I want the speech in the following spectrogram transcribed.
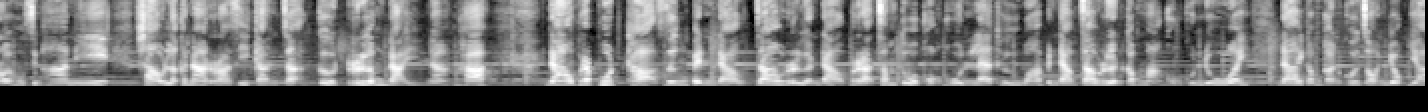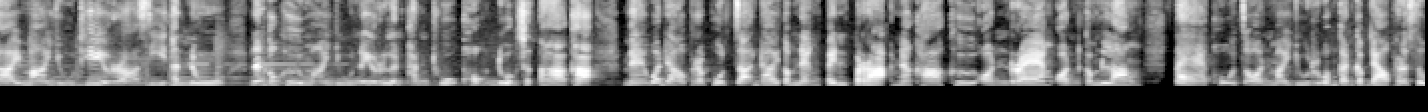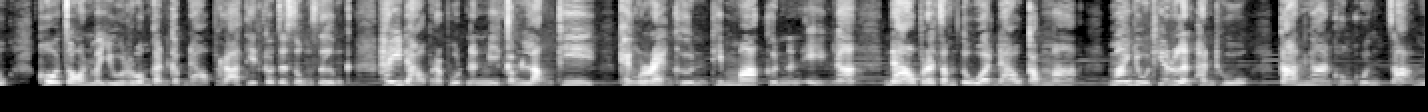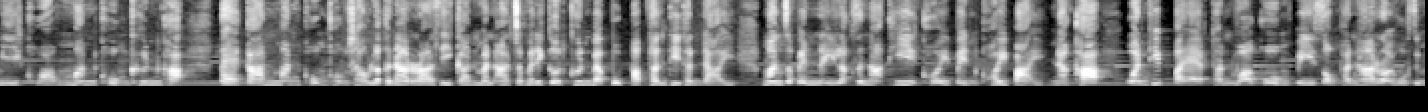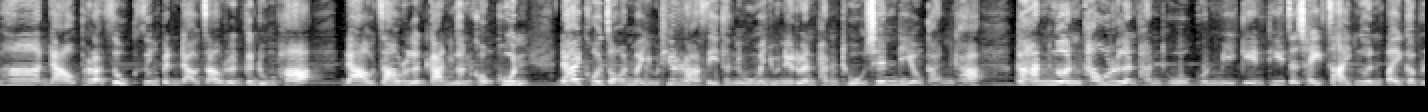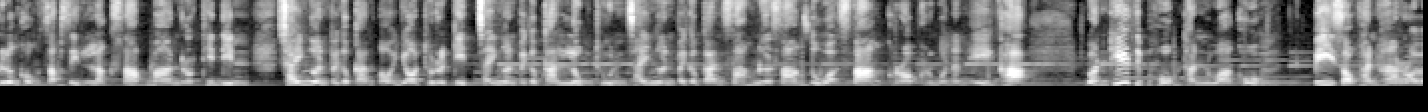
2565 นี้ ชาวลัคนาราศีกันจะเกิดเรื่องใดนะคะ ดาวพระพุธค่ะ ซึ่งเป็นดาวเจ้าเรือนดาวประจำตัวของคุณ และถือว่าเป็นดาวเจ้าเรือนกัมมะของคุณด้วย ได้ทำการโคจรยกย้ายมาอยู่ที่ราศีธนู นั่นก็คือมาอยู่ในเรือนพันธุของดวงชะตาค่ะ แม้ว่าดาวพระพุธจะได้ตำแหน่งเป็นประนะคะ คืออ่อนแรงอ่อนกำลัง แต่โคจรมาอยู่ร่วมกันกับดาวพระศุกร์โคจรมาอยู่ร่วมกันกับดาวพระอาทิตย์ก็จะส่งเสริม ให้ดาวพระพุธนั้นมีกำลังที่ แข็งแรงขึ้นที่มากขึ้นนั่นเองนะ ดาวประจำตัวดาวกัมมะ มาอยู่ที่เรือนพันธุ การงานของคุณจะมีความมั่นคงขึ้นค่ะ แต่การมั่นคงของชาวลัคนาราศีกันมันอาจจะไม่ได้เกิดขึ้นแบบปุบปับทันทีทันใด มันจะเป็นในลักษณะที่ค่อยเป็นค่อยไปนะคะ วันที่ 8 ธันวาคม ปี 2565 ดาวพระศุกร์ซึ่งเป็นดาวเจ้าเรือนกระดุมพระ ดาวเจ้าเรือนการเงินของคุณ ได้โคจรมาอยู่ที่ราศีธนูมาอยู่ในเรือนพันธุเช่นเดียวกันค่ะ การเงินเข้าเรือนพันธุคุณมีเกณฑ์ที่จะใช้จ่ายเงินไปกับเรื่องของทรัพย์สินหลักทรัพย์บ้านรถที่ดิน ใช้เงินไปกับการต่อยอดธุรกิจ ใช้เงินไปกับการลงทุน ใช้เงินไปกับการสร้างเนื้อสร้างตัวสร้างครอบครัวนั่นเองค่ะ วันที่ 16 ธันวาคมปี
